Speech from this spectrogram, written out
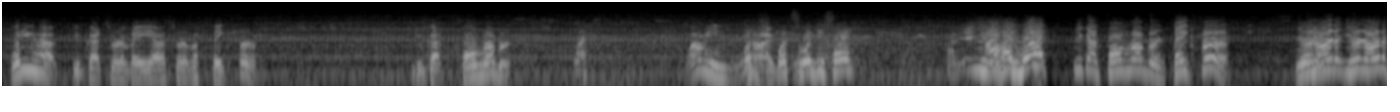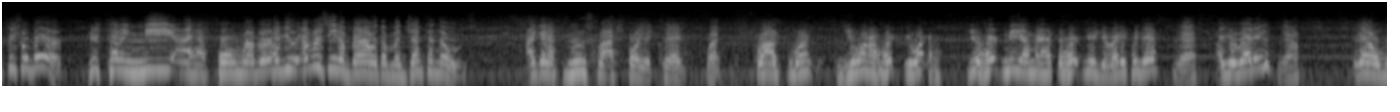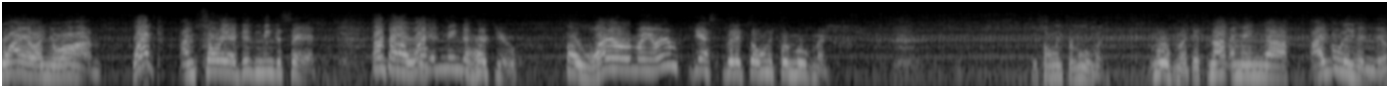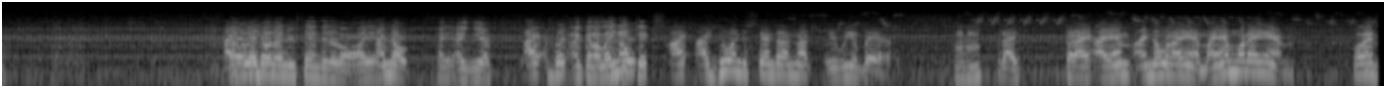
What do you have? You've got sort of a uh, sort of a fake fur. You've got foam rubber. What? Well, I mean, you What's, know, I- what's what'd you say? you, I had what? You got foam rubber and fake fur. You're an art, you're an artificial bear. You're telling me I have foam rubber? Have you ever seen a bear with a magenta nose? I got a news flash for you, kid. What? Well, you want you want to hurt you want you hurt me? I'm gonna have to hurt you. You ready for this? Yes. Are you ready? Yeah. You got a wire on your arm. What? I'm sorry, I didn't mean to say it. I've got a I what? didn't mean to hurt you. A wire on my arm? Yes, but it's only for movement. It's only for movement. Movement. It's not. I mean, uh, I believe in you. I, I, believe don't understand it at all. I, I know. I, I, yeah. I but I got a leg you know, that kicks. I I do understand that I'm not a real bear, Mm-hmm. but I but I I am. I know what I am. I am what I am. Well, that's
